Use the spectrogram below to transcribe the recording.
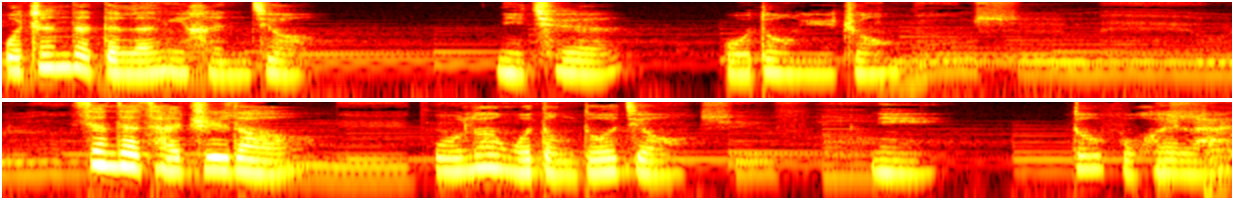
我真的等了你很久，你却无动于衷。现在才知道，无论我等多久，你都不会来，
